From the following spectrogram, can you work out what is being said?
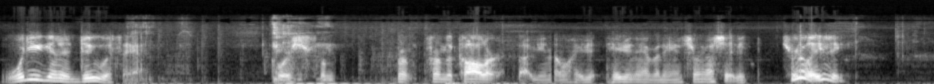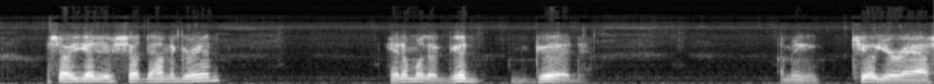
What are you going to do with that? Of course, from from from the caller, uh, you know, he he didn't have an answer, and I said it's real easy. So you got to shut down the grid, hit them with a good, good. I mean, kill your ass.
